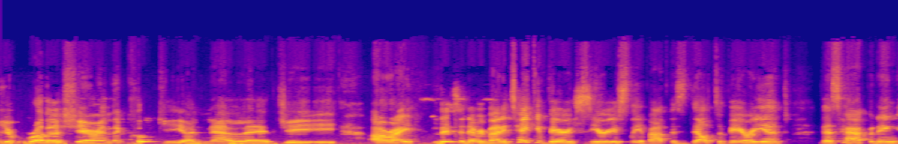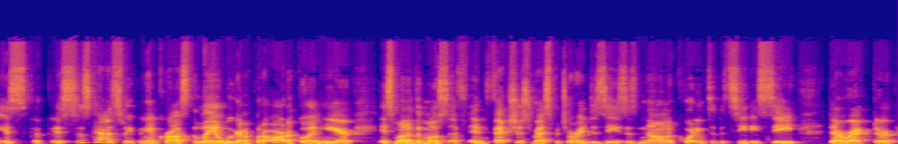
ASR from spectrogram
your brother sharing the cookie analogy. All right, listen, everybody, take it very seriously about this Delta variant. That's happening. It's it's just kind of sweeping across the land. We're going to put an article in here. It's one of the most infectious respiratory diseases known, according to the CDC director.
